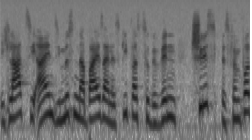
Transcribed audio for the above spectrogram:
Ich lade Sie ein. Sie müssen dabei sein. Es gibt was zu gewinnen. Tschüss, bis 5 vor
